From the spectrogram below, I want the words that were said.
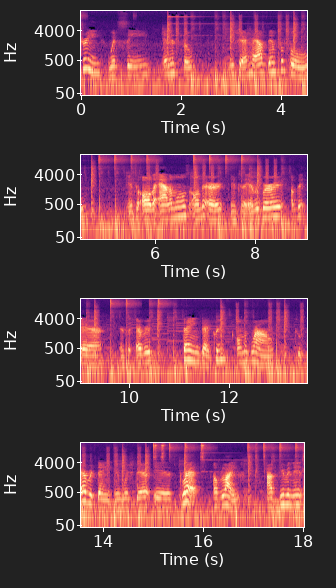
tree with seed in its fruit. You shall have them for food, and to all the animals on the earth, and to every bird of the air, and to every thing that creeps on the ground, to everything in which there is breath of life. I've given it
